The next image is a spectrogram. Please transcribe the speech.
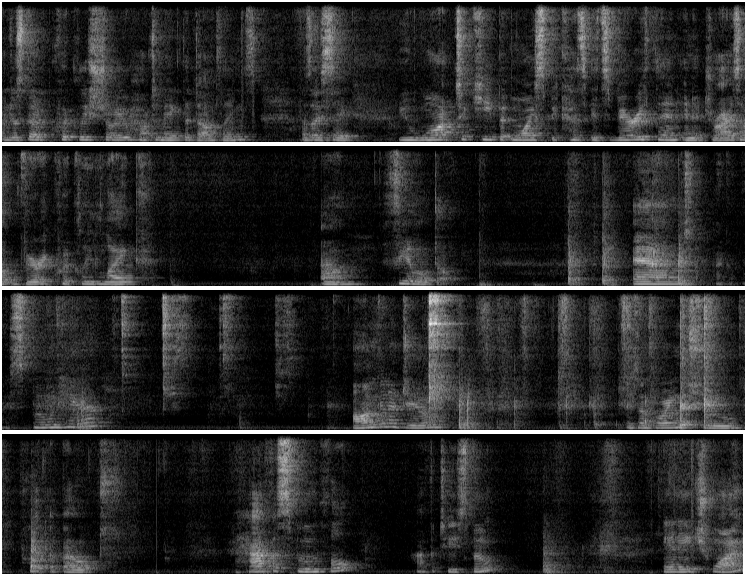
I'm just going to quickly show you how to make the dumplings. As I say, you want to keep it moist because it's very thin and it dries out very quickly like um, phyllo dough. And I got my spoon here. All I'm going to do is I'm going to put about half a spoonful, half a teaspoon in each one.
